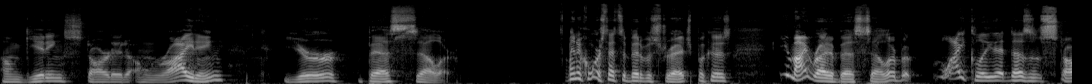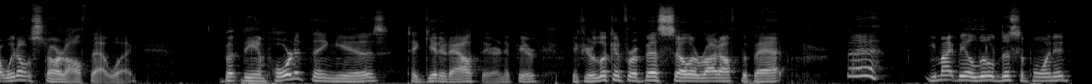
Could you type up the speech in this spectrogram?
on getting started on writing your bestseller. And of course, that's a bit of a stretch because you might write a bestseller, but likely that doesn't start, we don't start off that way. But the important thing is to get it out there. And if you're if you're looking for a bestseller right off the bat, eh, you might be a little disappointed.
